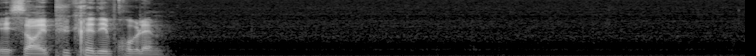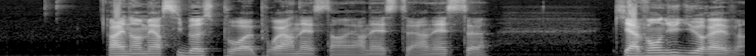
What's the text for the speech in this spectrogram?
et ça aurait pu créer des problèmes. Ouais, non, merci boss pour, euh, pour Ernest. Hein. Ernest, Ernest euh, qui a vendu du rêve.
